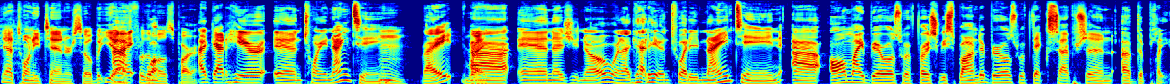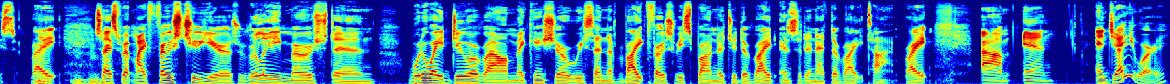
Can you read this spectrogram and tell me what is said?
Yeah, 2010 or so, but yeah, right, for the well, most part. I got here in 2019, right? Hmm. Right. Uh, and as you know, when I got here in 2019, uh, all my bureaus were first responder bureaus, with the exception of the police, Hmm. right? Mm-hmm. So I spent my first two years really immersed in what do I do around making sure we send the right first responder to the right incident at the right time, right? Um, and in January,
